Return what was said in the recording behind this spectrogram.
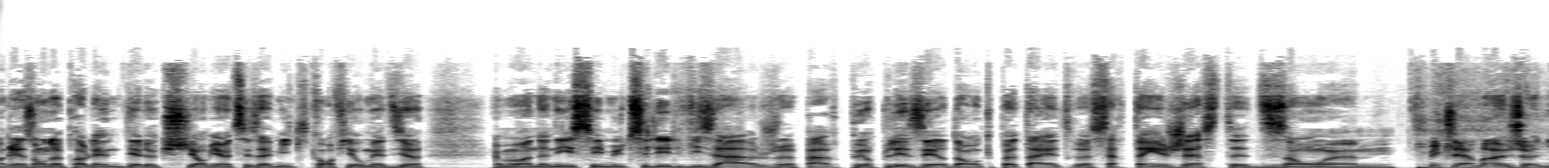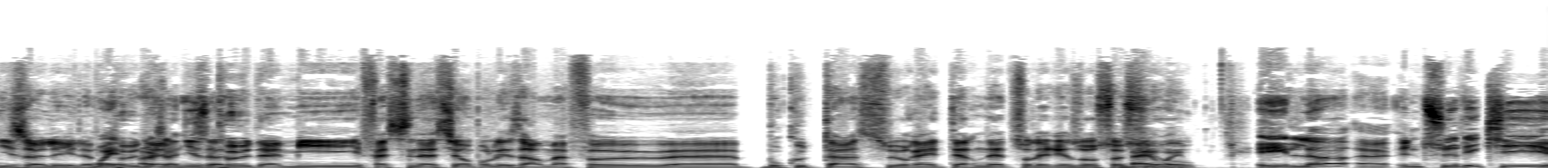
en raison d'un problème d'élocution. Il y a un de ses amis qui confiait aux médias, à un moment donné, il s'est mutilé le visage par pur plaisir. Donc peut-être certains gestes, disons. euh, Mais clairement, un jeune isolé. Là. Oui, peu un d'amis- jeune isolé. Peu d'amis, fascination pour les armes à feu, euh, beaucoup de temps sur Internet, sur les réseaux sociaux. Ben oui. Et là, euh, une tuerie qui...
